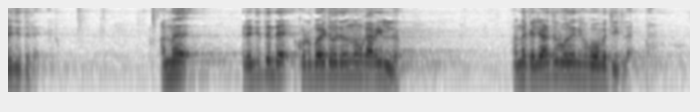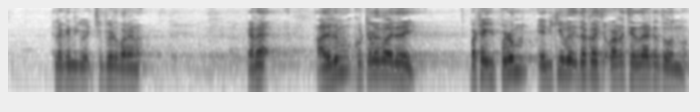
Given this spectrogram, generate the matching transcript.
രഞ്ജിത്തിന്റെ അന്ന് രഞ്ജിത്തിന്റെ കുടുംബമായിട്ട് വരുമെന്ന് നമുക്കറിയില്ലല്ലോ. അന്ന് കല്യാണത്തിന് പോലും എനിക്ക് പോകാൻ പറ്റിയില്ല അതിലൊക്കെ എനിക്ക് ചിപ്പിയോട് പറയണം. കാരണം അതിലും കുട്ടികളൊക്കെ വലുതായി. പക്ഷെ ഇപ്പോഴും എനിക്ക് ഇതൊക്കെ വളരെ ചെറുതായിട്ട് തോന്നുന്നു.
